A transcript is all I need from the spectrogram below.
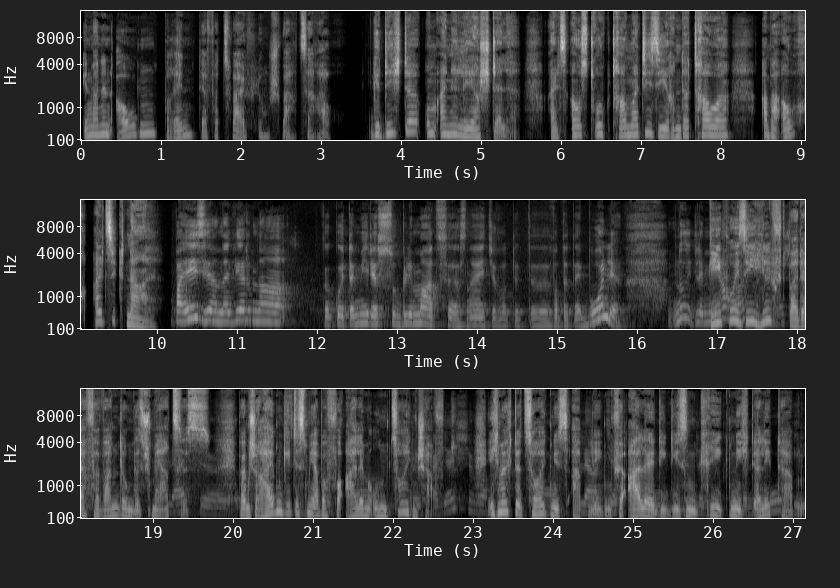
In meinen Augen brennt der Verzweiflung schwarzer Rauch. Gedichte um eine Leerstelle, als Ausdruck traumatisierender Trauer, aber auch als Signal. Die Poesie hilft bei der Verwandlung des Schmerzes. Beim Schreiben geht es mir aber vor allem um Zeugenschaft. Ich möchte Zeugnis ablegen für alle, die diesen Krieg nicht erlebt haben,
